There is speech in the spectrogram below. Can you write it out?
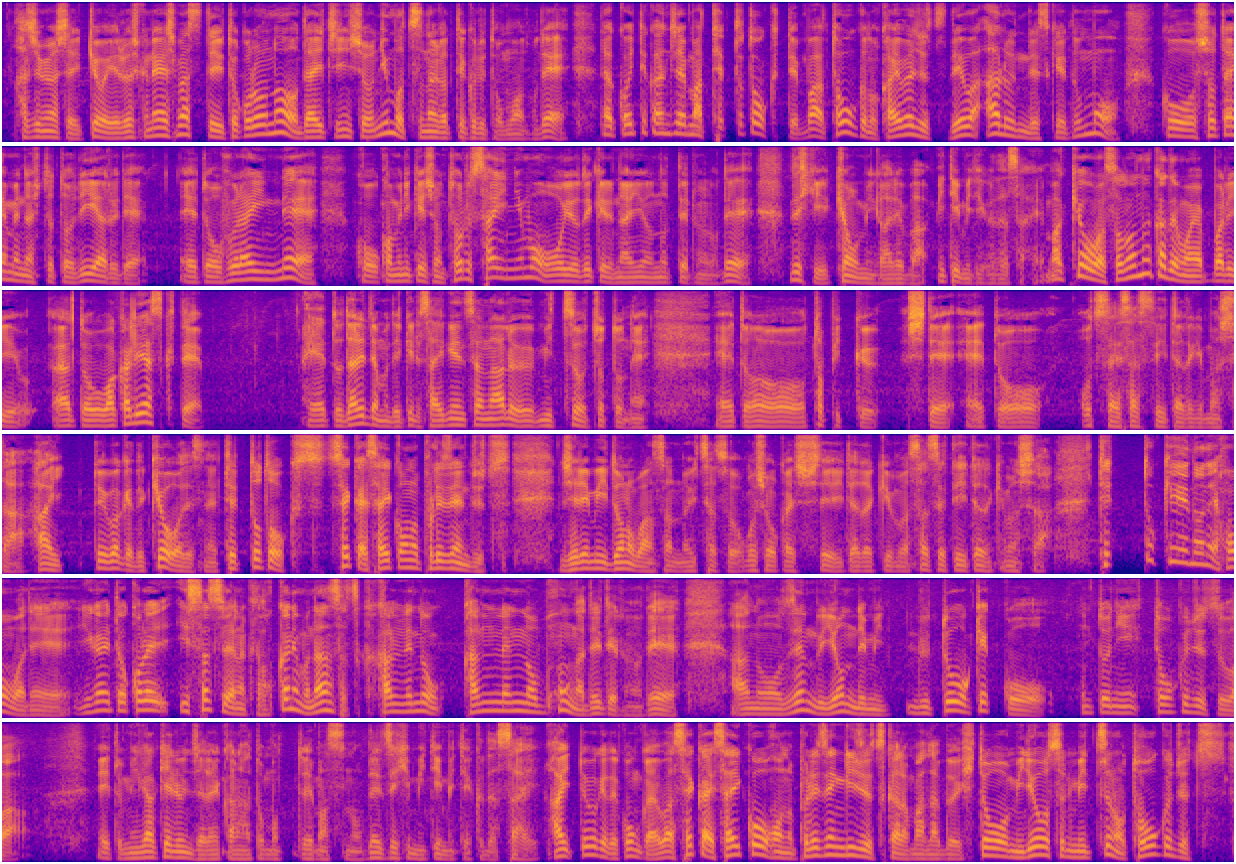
はじめまして、今日はよろしくお願いしますっていうところの第一印象にもつながってくると思うので、だからこういった感じで、まあ、テッドトークって、まあ、トークの会話術ではあるんですけれども、こう、初対面の人とリアルで、えー、とオフラインでこうコミュニケーションを取る際にも応用できる内容になっているのでぜひ興味があれば見てみてください。まあ、今日はその中でもやっぱりあと分かりやすくてえー、と誰でもできる再現性のある3つをちょっとね、えー、とトピックして、えー、とお伝えさせていただきました。はい。というわけで今日はですね、 TED Talks、世界最高のプレゼン術、ジェレミー・ドノバンさんの一冊をご紹介していただき、させていただきました。テッド系のね、本はね、意外とこれ一冊じゃなくて他にも何冊か関連の、関連の本が出てるので、あの、全部読んでみると結構本当にトーク術はえー、と磨けるんじゃないかなと思ってますので、ぜひ見てみてください。はい。というわけで今回は世界最高峰のプレゼン技術から学ぶ人を魅了する3つのトーク術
